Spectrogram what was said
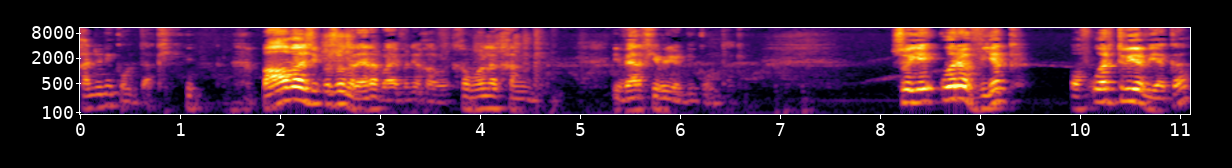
Gaan jy nie kontak nie. Behalwe as die persoon regtig baie van jou gehou het. Gewoonlik gaan die werkgewer jou nie kontak nie. So jy oor 'n week of oor 2 weke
